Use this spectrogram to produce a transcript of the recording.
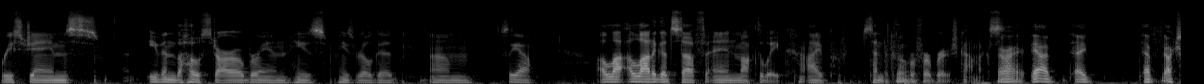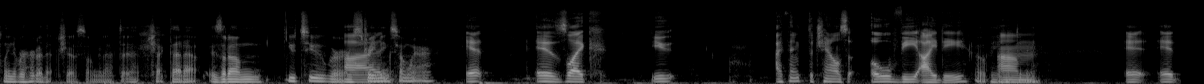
Rhys James, even the host Dara O'Briain. He's he's real good. Um, so yeah, a lot a lot of good stuff in Mock the Week. I pr- tend to Cool. prefer British comics. All right. Yeah, I, I I've actually never heard of that show, so I'm gonna have to check that out. Is it on YouTube or Uh, streaming somewhere? It is like you. I think the channel's OVID. OVID. Um, it it,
